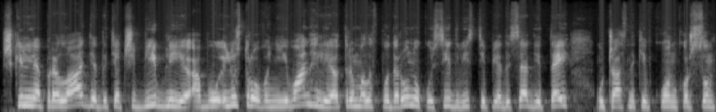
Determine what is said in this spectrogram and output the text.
Шкільне приладдя, дитячі біблії або ілюстровані Євангелії отримали в подарунок усі 250 дітей, учасників конкурсу.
